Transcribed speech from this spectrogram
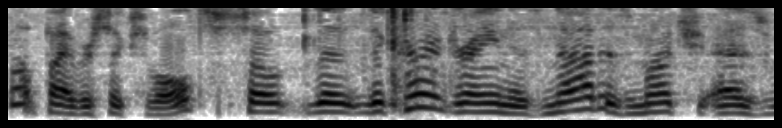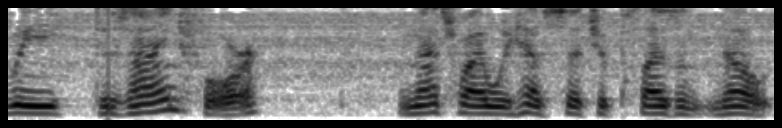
About 5 or 6 volts. So the, the current drain is not as much as we designed for, and that's why we have such a pleasant note.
